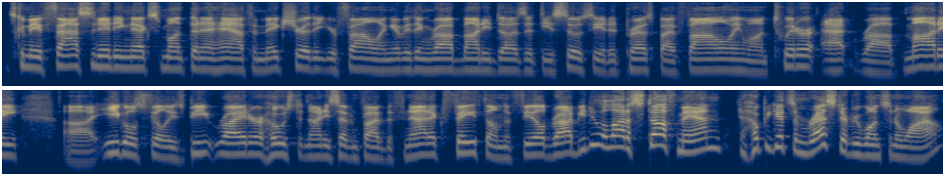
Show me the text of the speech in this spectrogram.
It's going to be a fascinating next month and a half, and make sure that you're following everything Rob Maaddi does at the Associated Press by following him on Twitter at Rob Maaddi, uh, Eagles Phillies beat writer, host at 97.5 The Fanatic, Faith on the Field. Rob, you do a lot of stuff, man. I hope you get some rest every once in a while.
